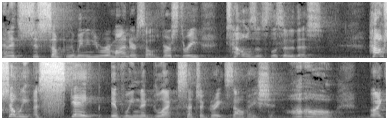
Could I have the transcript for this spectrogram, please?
And it's just something that we need to remind ourselves. Verse 3 tells us listen to this. How shall we escape if we neglect such a great salvation? Oh, like,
